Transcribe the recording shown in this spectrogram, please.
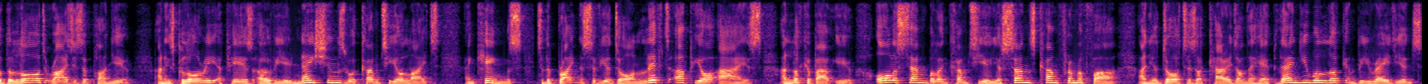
But the Lord rises upon you, and his glory appears over you. Nations will come to your light, and kings to the brightness of your dawn. Lift up your eyes and look about you. All assemble and come to you. Your sons come from afar, and your daughters are carried on the hip. Then you will look and be radiant.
